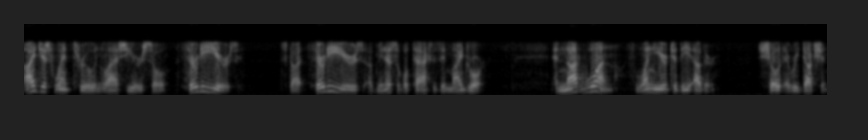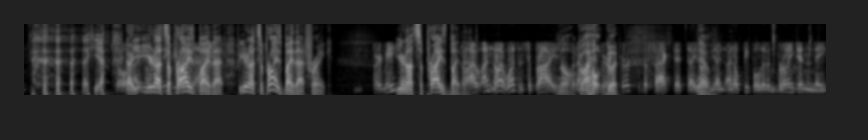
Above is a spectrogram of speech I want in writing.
I just went through in the last year or so 30 years, Scott, 30 years of municipal taxes in my drawer, and not one, from one year to the other, showed a reduction. yeah, so you're not surprised by that. You're not surprised by that, Frank. Pardon me? You're not surprised by that? No, I, I, no, I wasn't surprised. No, but I'm I hope very good. The fact that uh, know, I know people live in Burlington and they,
